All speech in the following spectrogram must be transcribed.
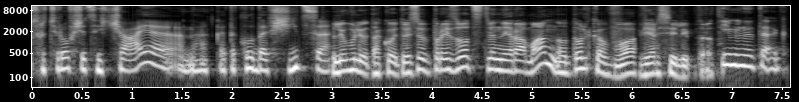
сортировщицей чая, она какая-то кладовщица. Люблю такой, то есть это производственный роман, но только в версии Липтрат. Именно так.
